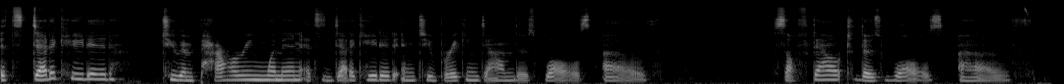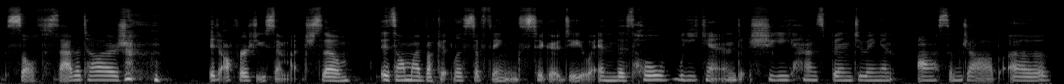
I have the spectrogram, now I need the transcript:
It's dedicated to empowering women, it's dedicated into breaking down those walls of self doubt, those walls of self sabotage. it offers you so much. So it's on my bucket list of things to go do. And this whole weekend, she has been doing an awesome job of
